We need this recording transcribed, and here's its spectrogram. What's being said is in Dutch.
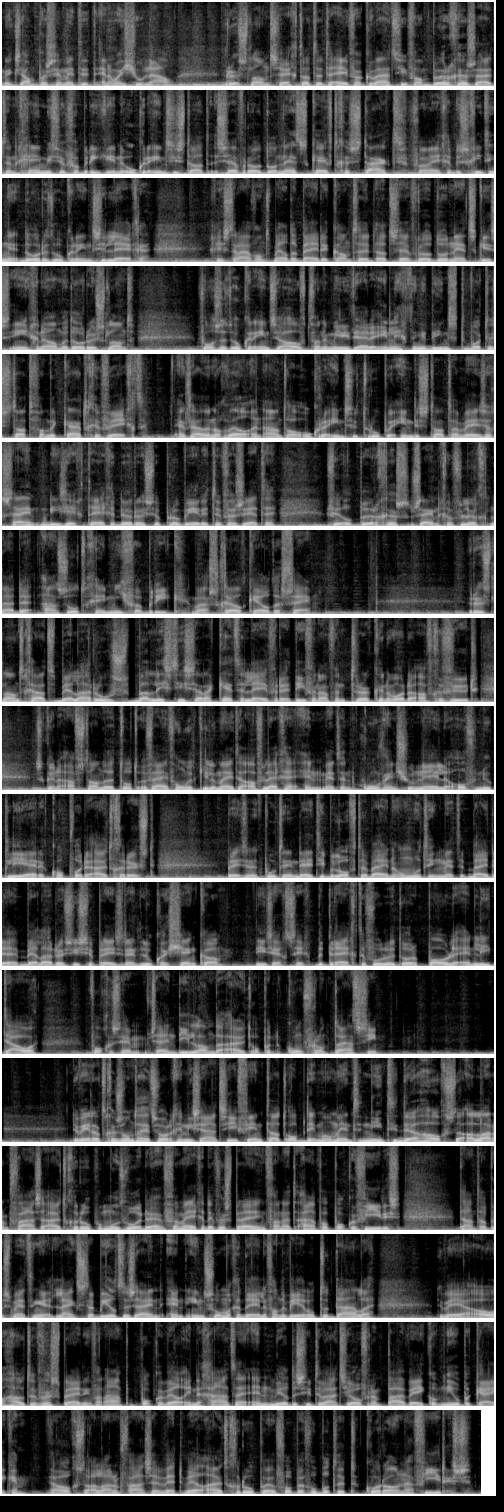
Marnix Ampersen met het NOS-journaal. Rusland zegt dat het de evacuatie van burgers uit een chemische fabriek in de Oekraïnse stad Severodonetsk heeft gestaakt... vanwege beschietingen door het Oekraïnse leger. Gisteravond meldden beide kanten dat Severodonetsk is ingenomen door Rusland. Volgens het Oekraïense hoofd van de militaire inlichtingendienst wordt de stad van de kaart geveegd. Er zouden nog wel een aantal Oekraïense troepen in de stad aanwezig zijn... die zich tegen de Russen proberen te verzetten. Veel burgers zijn gevlucht naar de Azot chemiefabriek, waar schuilkelders zijn. Rusland gaat Belarus ballistische raketten leveren... die vanaf een truck kunnen worden afgevuurd. Ze kunnen afstanden tot 500 kilometer afleggen... en met een conventionele of nucleaire kop worden uitgerust. President Poetin deed die belofte bij een ontmoeting met bij de Belarussische president Lukashenko. Die zegt zich bedreigd te voelen door Polen en Litouwen. Volgens hem zijn die landen uit op een confrontatie. De Wereldgezondheidsorganisatie vindt dat op dit moment niet de hoogste alarmfase uitgeroepen moet worden vanwege de verspreiding van het apenpokkenvirus. Het aantal besmettingen lijkt stabiel te zijn en in sommige delen van de wereld te dalen. De WHO houdt de verspreiding van apenpokken wel in de gaten... en wil de situatie over een paar weken opnieuw bekijken. De hoogste alarmfase werd wel uitgeroepen voor bijvoorbeeld het coronavirus.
